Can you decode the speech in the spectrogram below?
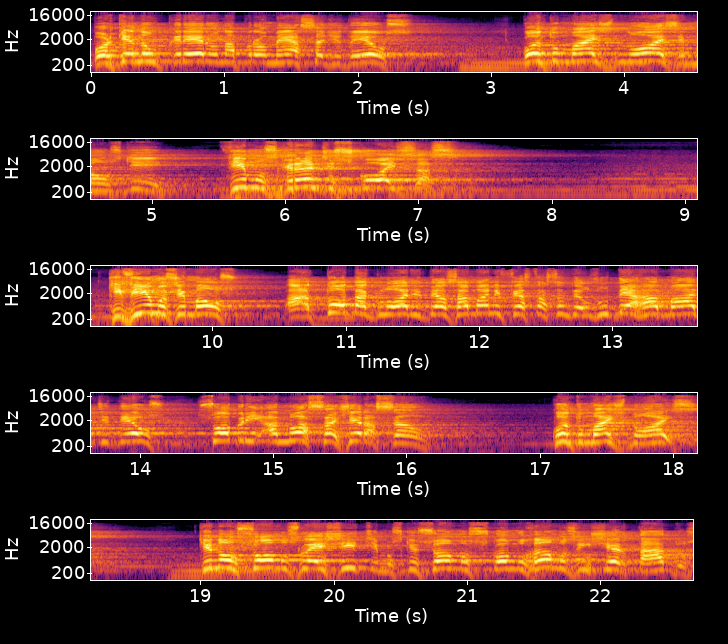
porque não creram na promessa de Deus, quanto mais nós, irmãos, que vimos grandes coisas, que vimos, irmãos, a toda a glória de Deus, a manifestação de Deus, o derramar de Deus sobre a nossa geração, quanto mais nós, que não somos legítimos, que somos como ramos enxertados.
